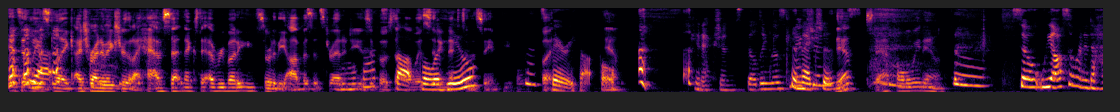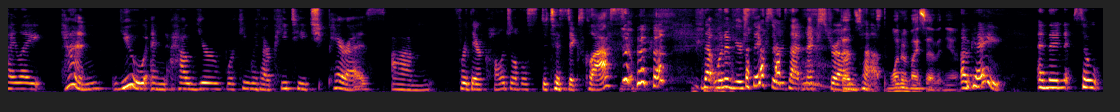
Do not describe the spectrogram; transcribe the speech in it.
it's at Yeah. least like I try to make sure that I have sat next to everybody, sort of the opposite strategy Well, as opposed to always sitting next to the same people. That's but very thoughtful. yeah. Connections, building those connections. Connections. yeah, staff all the way down. So we also wanted to highlight Ken, you, and how you're working with our P Teach paras um, for their college level statistics class. Yep. is that one of your six, or is that an extra on top? one of my seven. Yeah. Okay. And then, so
